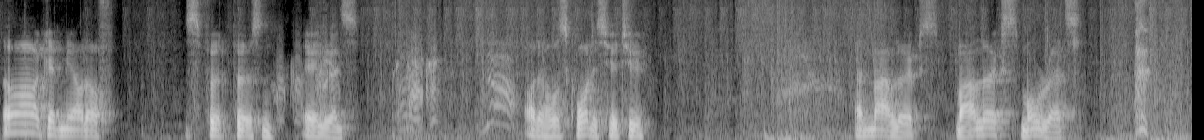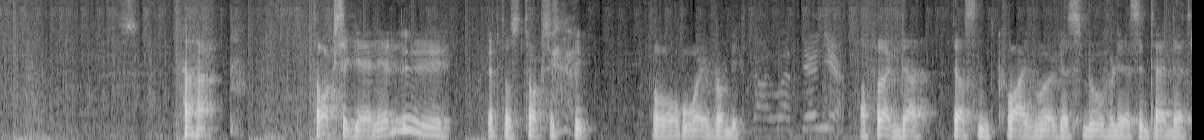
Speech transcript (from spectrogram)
Oh, get me out of this third person aliens. Oh, the whole squad is here too. And Malux. Malux, more rats. toxic alien. Ooh. Get those toxic people away from me. I feel like that doesn't quite work as smoothly as intended.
